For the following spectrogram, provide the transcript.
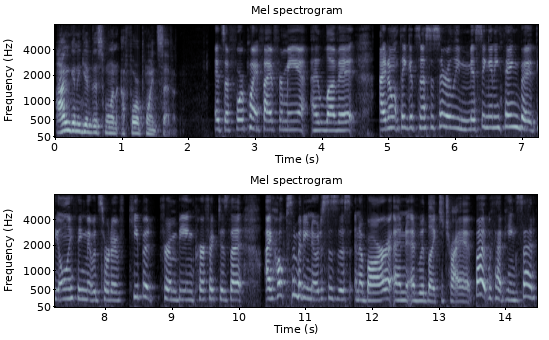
I'm going to give this one a 4.7. It's a 4.5 for me. I love it. I don't think it's necessarily missing anything, but the only thing that would sort of keep it from being perfect is that I hope somebody notices this in a bar and, and would like to try it. But with that being said,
